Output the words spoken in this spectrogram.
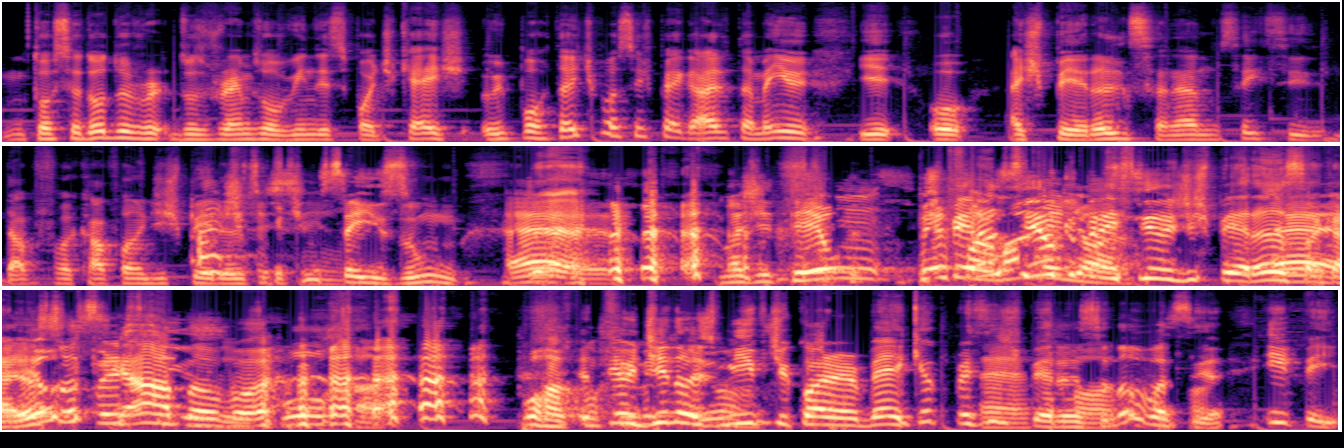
um torcedor do, dos Rams ouvindo esse podcast. O importante é vocês pegarem também e, e oh, a esperança, né? Não sei se dá pra ficar falando de esperança, porque tinha 6-1. É, mas de ter um. Esperança eu que preciso de esperança, é, cara. Eu, eu sou pô. Porra. Porra, eu tenho o Dino Smith de quarterback, eu que preciso é, de esperança, foda, não você. Foda. Enfim.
